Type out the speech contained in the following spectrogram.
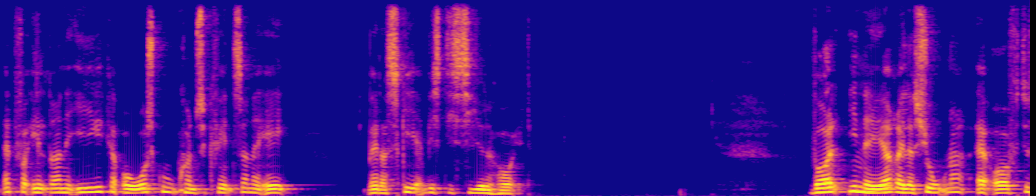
at forældrene ikke kan overskue konsekvenserne af, hvad der sker, hvis de siger det højt. Vold i nære relationer er ofte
